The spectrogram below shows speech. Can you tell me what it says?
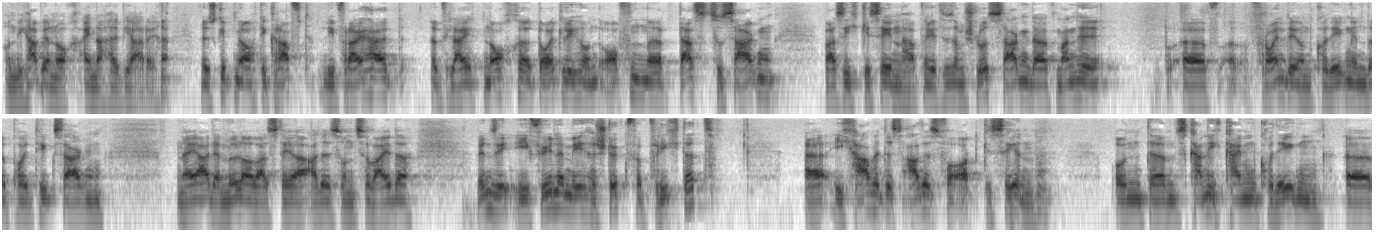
und ich habe ja noch eineinhalb Jahre. Ja. Es gibt mir auch die Kraft, die Freiheit, äh, vielleicht noch äh, deutlicher und offener das zu sagen, was ich gesehen habe. Wenn ich das am Schluss sagen darf, manche äh, Freunde und Kollegen in der Politik sagen, naja, der Müller, was der alles und so weiter. Wenn Sie, ich fühle mich ein Stück verpflichtet. Äh, ich habe das alles vor Ort gesehen. Und ähm, das kann ich keinem Kollegen äh,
